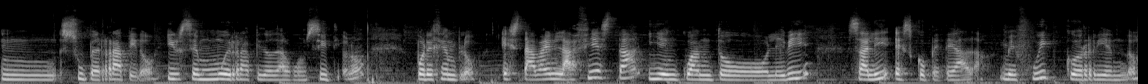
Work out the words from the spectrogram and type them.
Mm, súper rápido, irse muy rápido de algún sitio, ¿no? Por ejemplo, estaba en la fiesta y en cuanto le vi, salí escopeteada, me fui corriendo.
